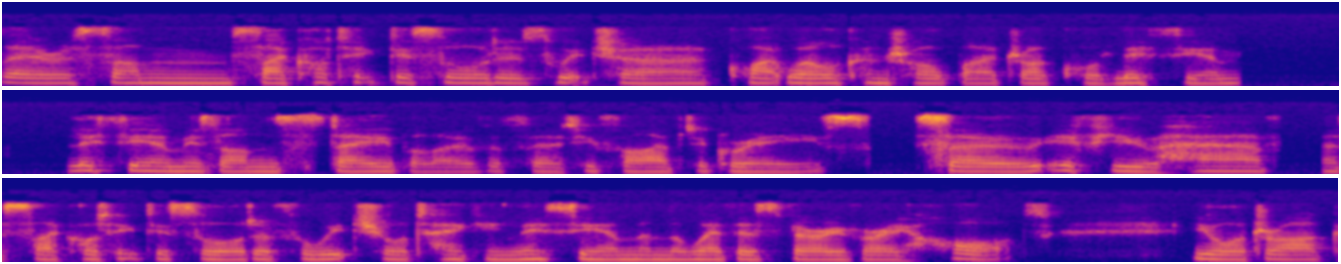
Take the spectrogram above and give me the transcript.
There are some psychotic disorders which are quite well controlled by a drug called lithium. Lithium is unstable over 35 degrees. So, if you have a psychotic disorder for which you're taking lithium and the weather's very, very hot, your drug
